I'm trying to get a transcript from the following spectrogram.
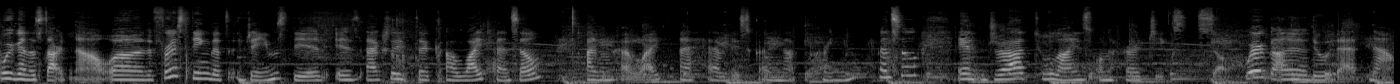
We're gonna start now. Uh, the first thing that James did is actually took a white pencil. I don't have white, I have this Carina cream pencil and draw two lines on her cheeks. So we're gonna do that now.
